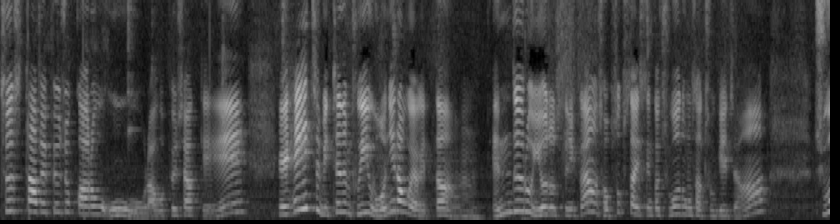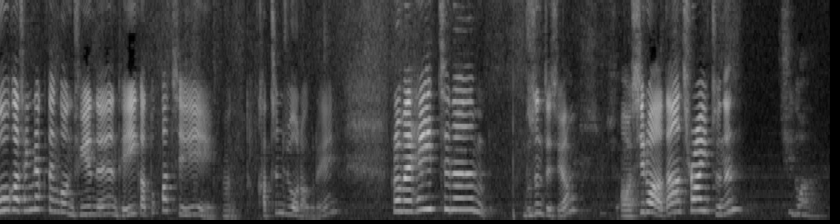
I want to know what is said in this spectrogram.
to stop의 뾰족가로 o라고 표시할게. 예, hate 밑에는 v1이라고 해야겠다. 음. end로 이어졌으니까요. 접속사 있으니까 주어 동사 두 개죠. 주어가 생략된 건 뒤에는 day가 똑같이 음, 같은 주어라 그래. 그러면 hate는 무슨 뜻이요? 어, 싫어하다. try to는 시도하는.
